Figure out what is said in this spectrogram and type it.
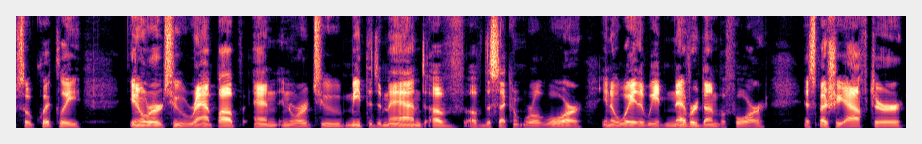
so quickly in order to ramp up and in order to meet the demand of of the Second World War in a way that we had never done before, especially after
